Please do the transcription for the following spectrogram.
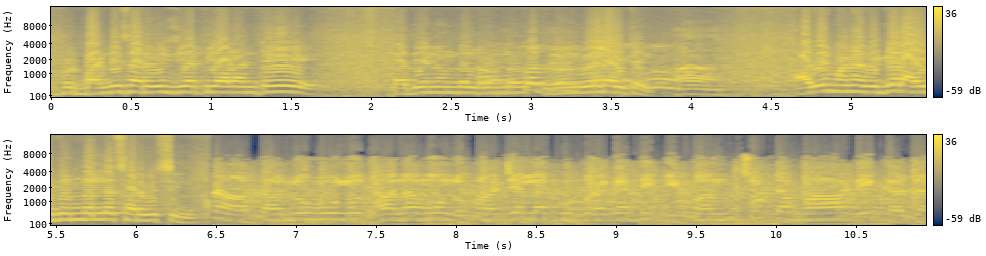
ఇప్పుడు బండి సర్వీస్ చేపియాలంటే పదిహేను వందలు రెండు రెండు వేలు అవుతాయి. ఆ. అదే మన దగ్గర ఐదు వందలే సర్వీసింగ్ తనువును ధనమును ప్రజలకు ప్రగతికి పంచుట పాడి కదా.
